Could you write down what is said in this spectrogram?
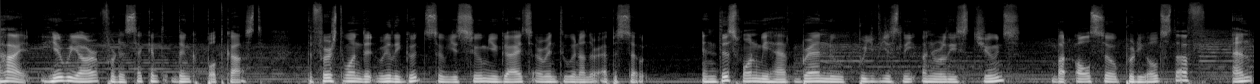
Hi, here we are for the second Dunk podcast. The first one did really good, so we assume you guys are into another episode. In this one, we have brand new, previously unreleased tunes, but also pretty old stuff, and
